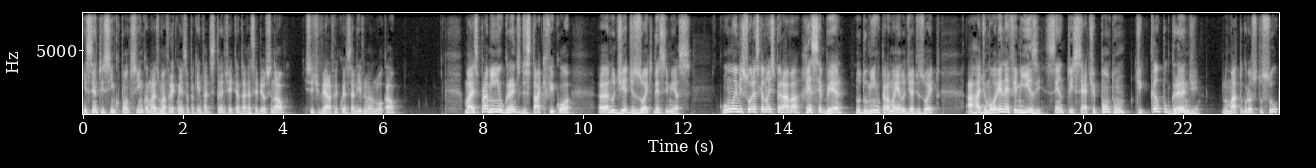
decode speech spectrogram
em 105.5, é mais uma frequência para quem está distante aí tentar receber o sinal, se tiver a frequência livre né, no local. Mas para mim o grande destaque ficou uh, no dia 18 desse mês, com emissoras que eu não esperava receber no domingo pela manhã, no dia 18. A Rádio Morena FM Easy 107.1 de Campo Grande, no Mato Grosso do Sul,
